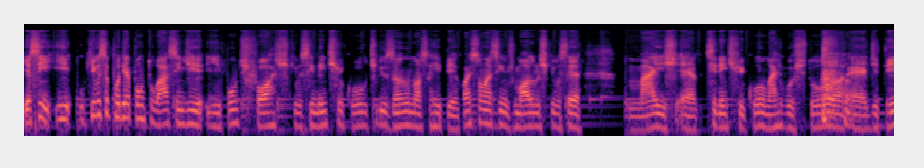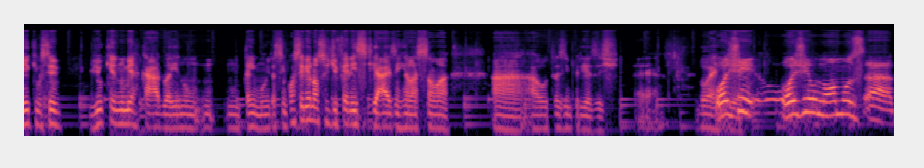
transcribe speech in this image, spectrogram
E assim, e o que você poderia pontuar assim de, de pontos fortes que você identificou utilizando o nosso RP? Quais são assim os módulos que você mais é, se identificou, mais gostou é, de ter, que você viu que no mercado aí não, não- não tem muito assim? Quais seriam nossos diferenciais em relação a, a, a outras empresas é, do RP? Hoje, hoje o Nomos, ah,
